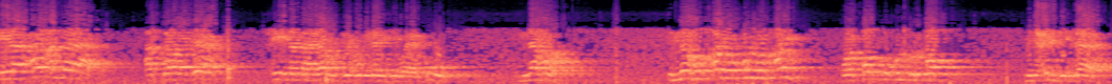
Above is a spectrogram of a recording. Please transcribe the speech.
إلى أعلى الدرجات حينما يرجع إليه ويكون إنه إنه الخير كل الخير والفضل كل الفضل من عند الله.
